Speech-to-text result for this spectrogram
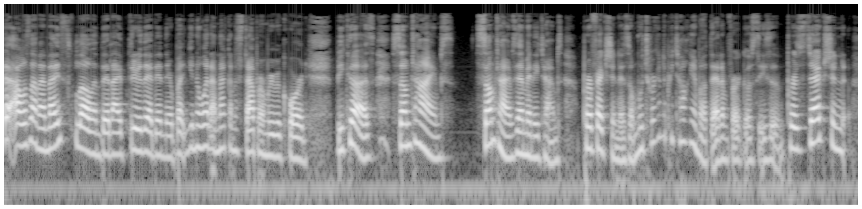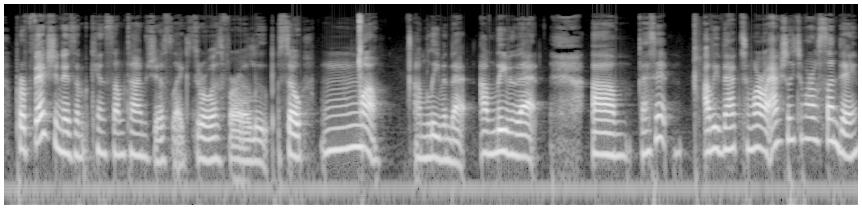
I was on a nice flow and then I threw that in there. But you know what? I'm not going to stop and re record because sometimes sometimes and many times perfectionism which we're going to be talking about that in virgo season. Perfection perfectionism can sometimes just like throw us for a loop. So mwah, i'm leaving that. I'm leaving that. Um, that's it. I'll be back tomorrow. Actually tomorrow sunday.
